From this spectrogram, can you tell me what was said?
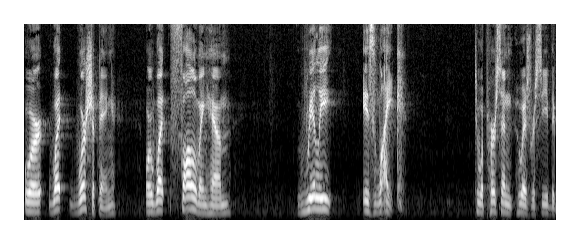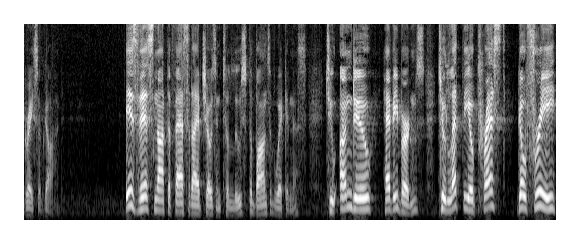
or what worshiping or what following him really is like to a person who has received the grace of God. Is this not the fast that I have chosen to loose the bonds of wickedness, to undo heavy burdens, to let the oppressed go free,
